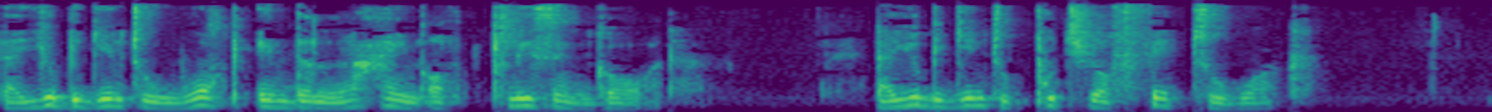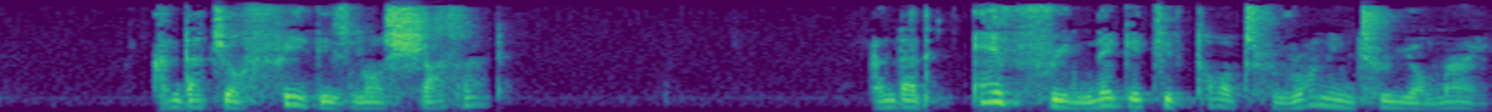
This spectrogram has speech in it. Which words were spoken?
That you begin to walk in the line of pleasing God. That you begin to put your faith to work and that your faith is not shattered, and that every negative thought running through your mind,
